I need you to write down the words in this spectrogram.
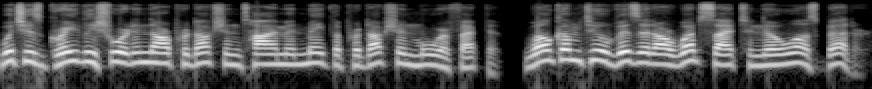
which has greatly shortened our production time and make the production more effective. Welcome to visit our website to know us better.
